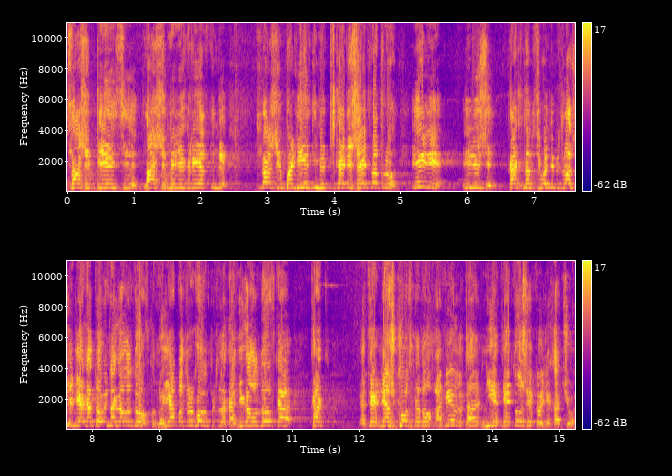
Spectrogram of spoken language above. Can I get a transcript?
с нашей пенсией, нашими регрессными, с нашими болезнями, пускай решает вопрос. Или, или как нам сегодня предложили, я готов на голодовку. Но я по-другому предлагаю, не голодовка, как это Ляшков сказал на вилы, да, нет, я тоже этого не хочу.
